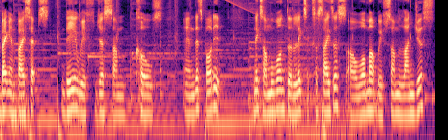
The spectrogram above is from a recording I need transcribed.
back and biceps day with just some curls and that's about it. Next I'll move on to the legs exercises. I'll warm up with some lunges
